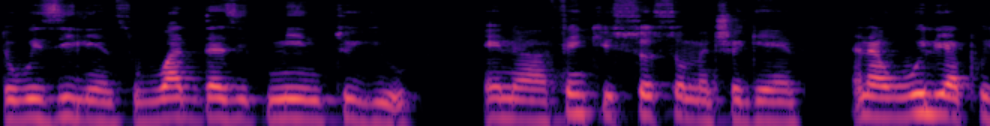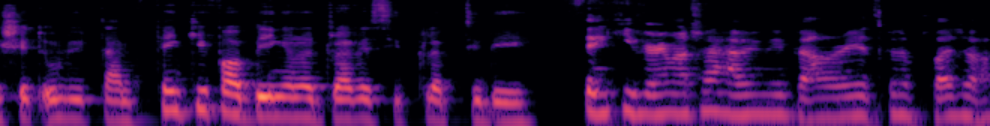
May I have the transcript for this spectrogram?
the resilience, what does it mean to you? And uh, thank you so, so much again. And I really appreciate all your time. Thank you for being on the Driver Seat Club today. Thank you very much for having me, Valerie. It's been a pleasure.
